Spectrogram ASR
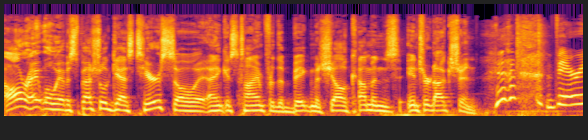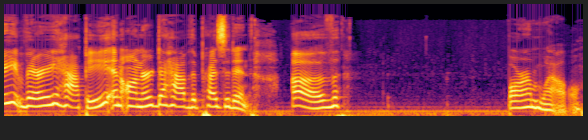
All right, well, we have a special guest here, so I think it's time for the big Michelle Cummins introduction. Very, very happy and honored to have the president of Barmwell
